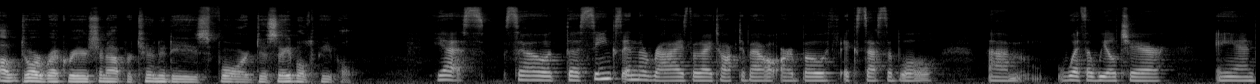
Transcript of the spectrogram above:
outdoor recreation opportunities for disabled people? Yes, so the sinks and the rise that I talked about are both accessible um, with a wheelchair, and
